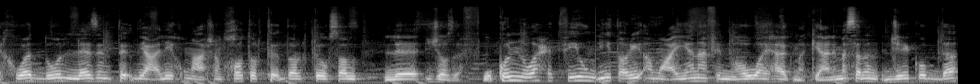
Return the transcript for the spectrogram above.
إخوات دول لازم تقضي عليهم عشان خاطر تقدر توصل لجوزيف. وكل واحد فيهم ليه طريقة معينة في إن هو يهاجمك. يعني مثلا جيكوب ده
